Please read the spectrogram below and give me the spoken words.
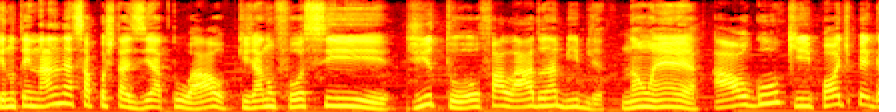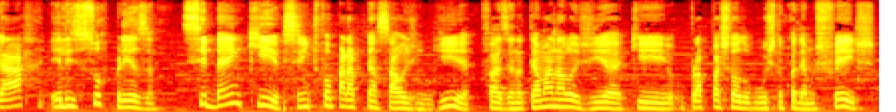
que não tem nada nessa apostasia atual que já não fosse dito ou falado na Bíblia. Não é algo que pode pegar eles de surpresa. Se bem que, se a gente for parar para pensar hoje em dia, fazendo até uma analogia que o próprio pastor Augusto Nicodemos fez,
